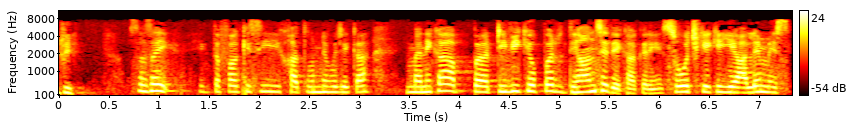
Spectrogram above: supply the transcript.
جی سزا ایک دفعہ کسی خاتون نے مجھے کہا میں نے کہا آپ ٹی وی کے اوپر دھیان سے دیکھا کریں سوچ کے کہ یہ عالم اس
